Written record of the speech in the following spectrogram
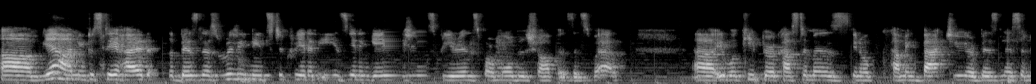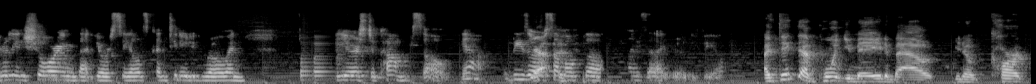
um, yeah i mean to stay ahead the business really needs to create an easy and engaging experience for mobile shoppers as well. Uh, it will keep your customers you know coming back to your business and really ensuring that your sales continue to grow and for years to come. So yeah, these are yeah. some of the things that I really feel. I think that point you made about you know cart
